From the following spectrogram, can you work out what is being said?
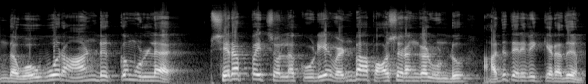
இந்த ஒவ்வொரு ஆண்டுக்கும் உள்ள சிறப்பை சொல்லக்கூடிய வெண்பா பாசுரங்கள் உண்டு. அது தெரிவிக்கிறது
